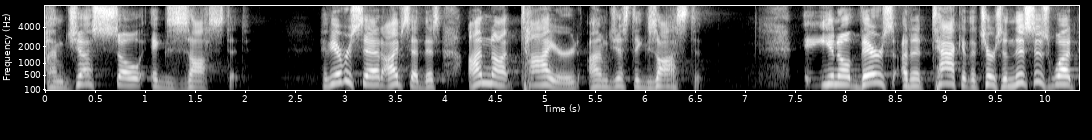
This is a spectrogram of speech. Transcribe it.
I'm just so exhausted. Have you ever said, I've said this, I'm not tired, I'm just exhausted. You know, there's an attack at the church, and this is what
